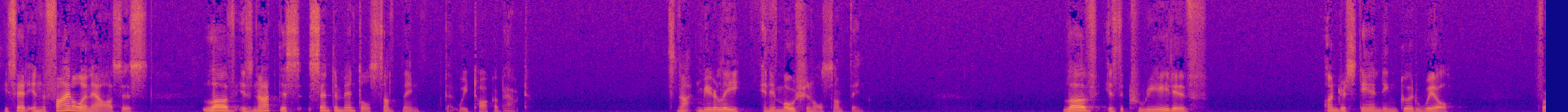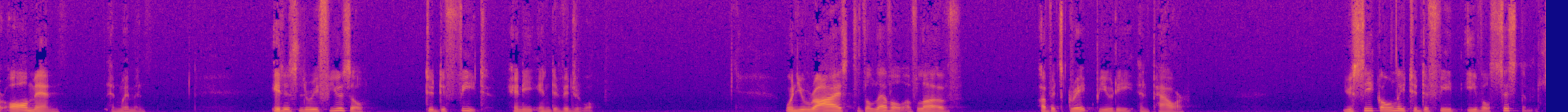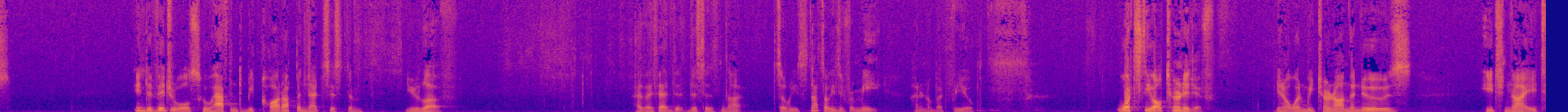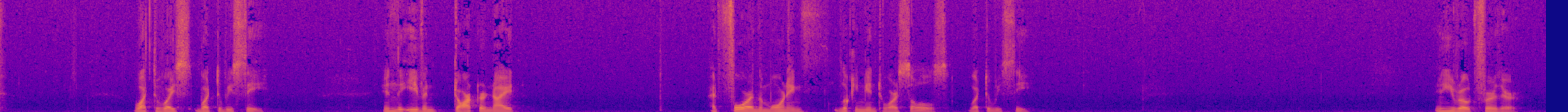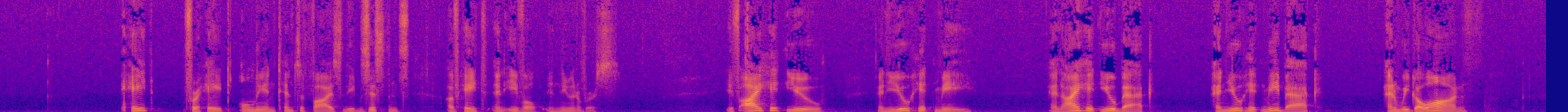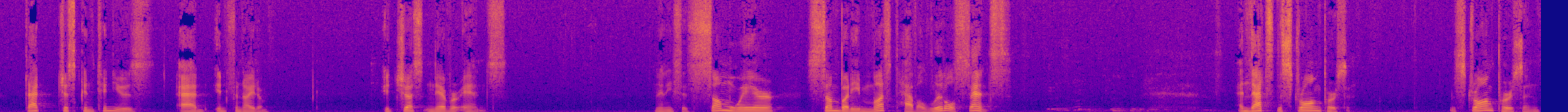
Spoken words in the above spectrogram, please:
He said, In the final analysis, love is not this sentimental something that we talk about. It's not merely an emotional something. Love is the creative, understanding goodwill for all men and women. It is the refusal to defeat any individual. When you rise to the level of love, of its great beauty and power, you seek only to defeat evil systems. Individuals who happen to be caught up in that system, you love. As I said, th- this is not so it's not so easy for me. I don't know about for you. What's the alternative? You know, when we turn on the news each night, what do we, what do we see? In the even darker night, at four in the morning, looking into our souls, what do we see? And he wrote further hate for hate only intensifies the existence of hate and evil in the universe. If I hit you and you hit me, and I hit you back and you hit me back, and we go on, that just continues ad infinitum. It just never ends. And then he says, somewhere somebody must have a little sense. And that's the strong person. The strong person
